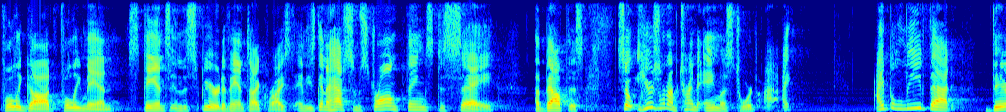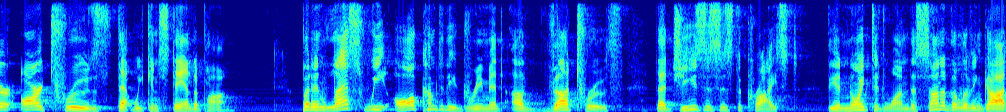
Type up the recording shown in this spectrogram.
fully God, fully man, stands in the spirit of Antichrist, and he's going to have some strong things to say about this. So here's what I'm trying to aim us toward. I, I, I believe that there are truths that we can stand upon. But unless we all come to the agreement of the truth that Jesus is the Christ, the anointed one, the Son of the living God,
